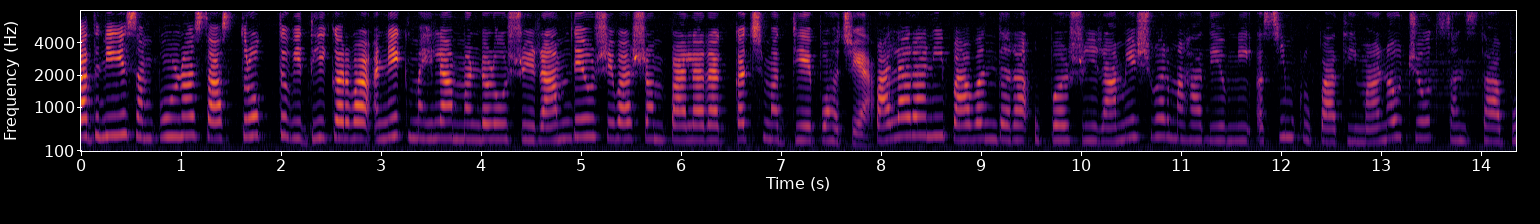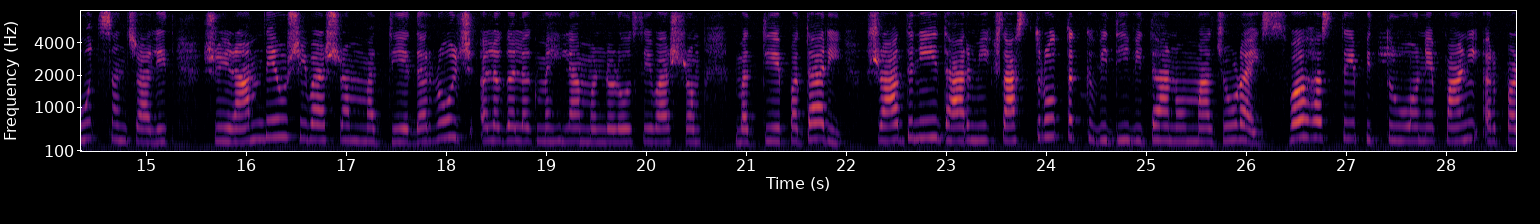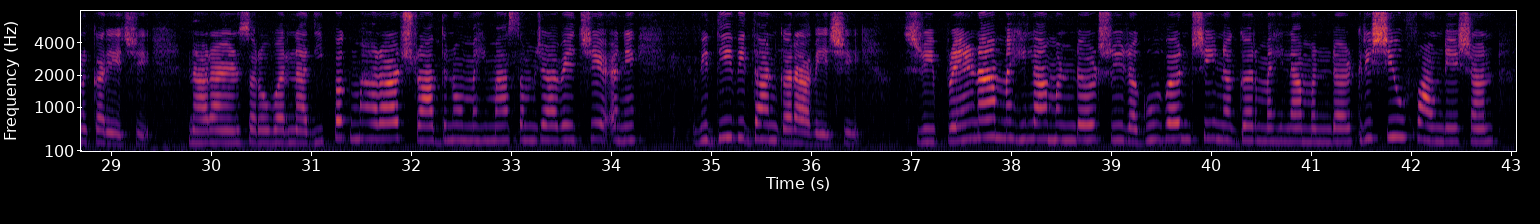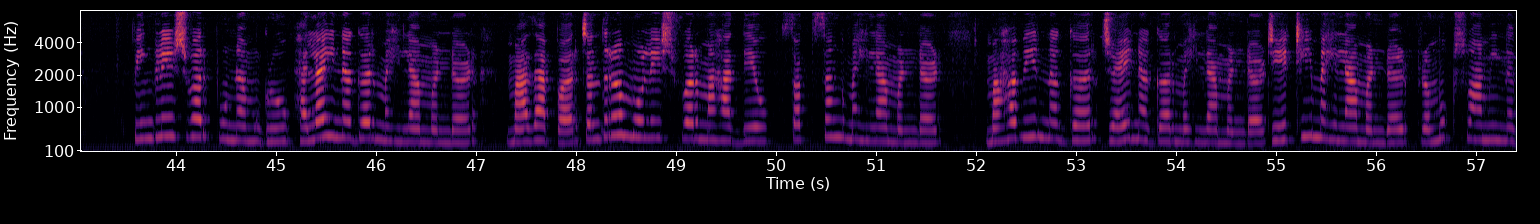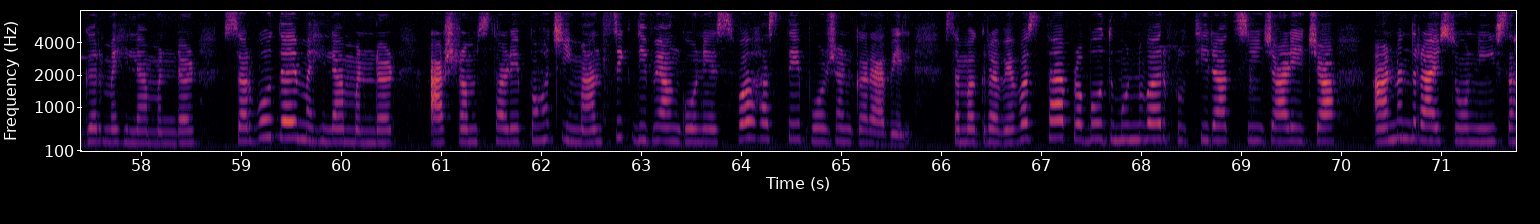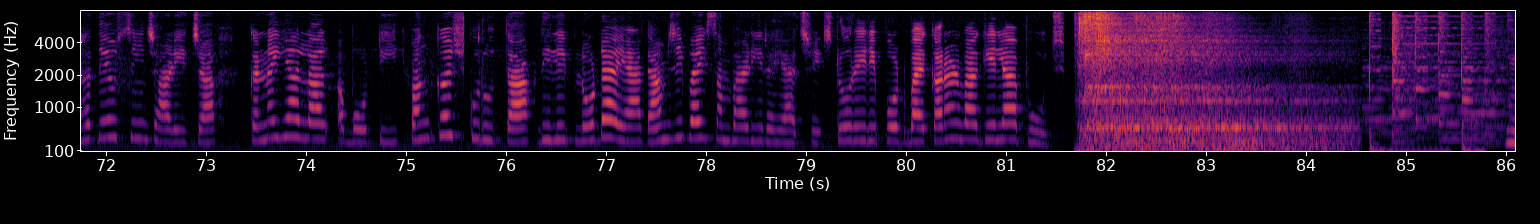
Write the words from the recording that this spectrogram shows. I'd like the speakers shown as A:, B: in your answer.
A: શ્રાદ્ધની સંપૂર્ણ શાસ્ત્રોક્ત વિધિ કરવા અનેક મહિલા મંડળો શ્રી રામદેવ શિવાશ્રમ પાલારા કચ્છ મધ્યે પહોંચ્યા. પાલારાની પાવનધરા ઉપર શ્રી રામેશ્વર મહાદેવની અસીમ કૃપાથી માનવજ્યોત સંસ્થા ભુજ સંચાલિત શ્રી રામદેવ શિવાશ્રમ મધ્યે દરરોજ અલગ અલગ મહિલા મંડળો સેવાશ્રમ મધ્યે પધારી શ્રાદ્ધની ધાર્મિક શાસ્ત્રોતક વિધિ વિધાનોમાં જોડાઈ સ્વહસ્તે પિતૃઓને પાણી અર્પણ કરે છે. નારાયણ સરોવરના દીપક મહારાજ શ્રાદ્ધનો મહિમા સમજાવે છે અને વિધિ વિધાન કરાવે છે. શ્રી પ્રેરણા મહિલા મંડળ, શ્રી રઘુવંશી નગર મહિલા મંડળ ક્રિશિવ ફાઉન્ડેશન, પિંગલેશ્વર પૂનમ ગ્રુપ હલાઈનગર મહિલા મંડળ, માધાપર, ચંદ્રમોલેશ્વર મહાદેવ સત્સંગ મહિલા મંડળ મહાવીરનગર જયનગર મહિલા મંડળ, જેઠી મહિલા મંડળ, પ્રમુખ સ્વામીનગર મહિલા મંડળ, સર્વોદય મહિલા મંડળ આશ્રમ સ્થળે પહોંચી માનસિક દિવ્યાંગોને સ્વહસ્તે ભોજન કરાવેલ. સમગ્ર વ્યવસ્થા પ્રબોધ મુનવર, પૃથ્વીરાજસિંહ જાડેજા, આનંદરાય સોની, સહદેવસિંહ જાડેજા, કનૈયાલાલ અબોટી, પંકજ કુરુતા, દિલીપ લોડાયા દામજીભાઈ સંભાળી રહ્યા છે. Story report by Karan Vaghela, Bhuj.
